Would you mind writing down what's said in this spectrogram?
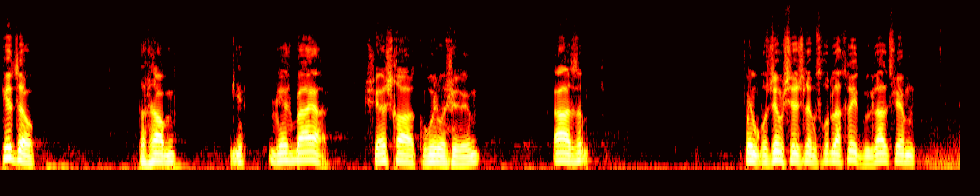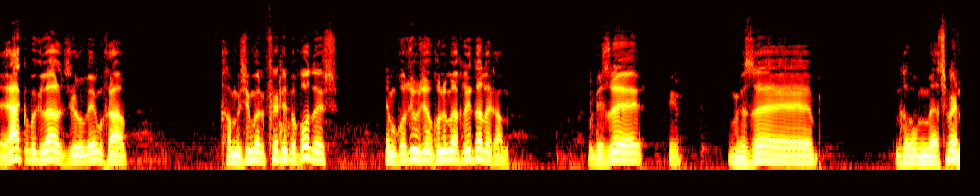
קיצור, עכשיו, יש בעיה. כשיש לך קוראים עשירים, אז הם חושבים שיש להם זכות להחליט, בגלל שהם, רק בגלל שמביאים לך 50 אלף שקל בחודש, הם חושבים שהם יכולים להחליט עליכם. וזה, וזה, זה מעצבן.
